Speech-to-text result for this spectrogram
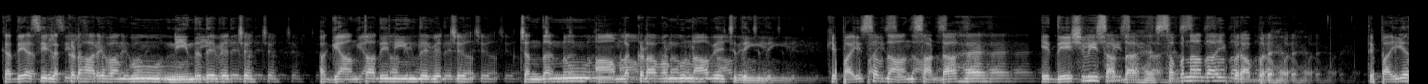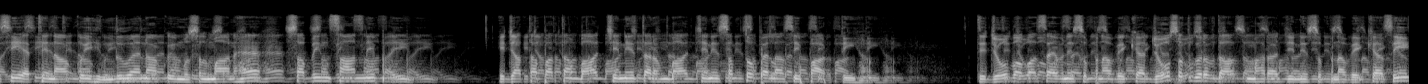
ਕਦੇ ਅਸੀਂ ਲੱਕੜਹਾਰੇ ਵਾਂਗੂ ਨੀਂਦ ਦੇ ਵਿੱਚ ਅਗਿਆਨਤਾ ਦੀ ਨੀਂਦ ਦੇ ਵਿੱਚ ਚੰਦਨ ਨੂੰ ਆਮ ਲੱਕੜਾ ਵਾਂਗੂ ਨਾ ਵੇਚ ਦਈਏ ਕਿ ਭਾਈ ਸੰਵਿਧਾਨ ਸਾਡਾ ਹੈ ਇਹ ਦੇਸ਼ ਵੀ ਸਾਡਾ ਹੈ ਸਭਨਾ ਦਾ ਹੀ ਬਰਾਬਰ ਹੈ। ਤੇ ਭਾਈ ਅਸੀਂ ਇੱਥੇ ਨਾ ਕੋਈ ਹਿੰਦੂ ਹੈ ਨਾ ਕੋਈ ਮੁਸਲਮਾਨ ਹੈ ਸਭ ਇਨਸਾਨ ਨੇ ਭਾਈ। ਇਹ ਜਾਤਾਂ ਪਾਤਾਂ ਬਾਅਦ ਚ ਨੇ ਧਰਮ ਬਾਅਦ ਚ ਨੇ ਸਭ ਤੋਂ ਪਹਿਲਾਂ ਅਸੀਂ ਭਾਰਤੀ ਹਾਂ। ਤੇ ਜੋ ਬਾਬਾ ਸਾਹਿਬ ਨੇ ਸੁਪਨਾ ਵੇਖਿਆ ਜੋ ਸਤਿਗੁਰੂ ਰਵਿਦਾਸ ਮਹਾਰਾਜ ਜੀ ਨੇ ਸੁਪਨਾ ਵੇਖਿਆ ਸੀ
